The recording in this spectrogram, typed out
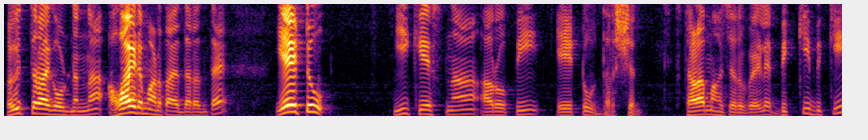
ಪವಿತ್ರ ಗೌಡನನ್ನು ಅವಾಯ್ಡ್ ಮಾಡ್ತಾ ಇದ್ದಾರಂತೆ. ಎ ಟು, ಈ ಕೇಸ್ನ ಆರೋಪಿ ಎ ಟು ದರ್ಶನ್. ಸ್ಥಳ ಮಹಜರ ವೇಳೆ ಬಿಕ್ಕಿ ಬಿಕ್ಕಿ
